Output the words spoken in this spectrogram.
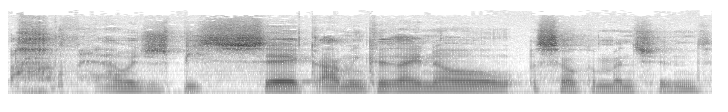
oh man, that would just be sick. I mean, because I know Ahsoka mentioned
